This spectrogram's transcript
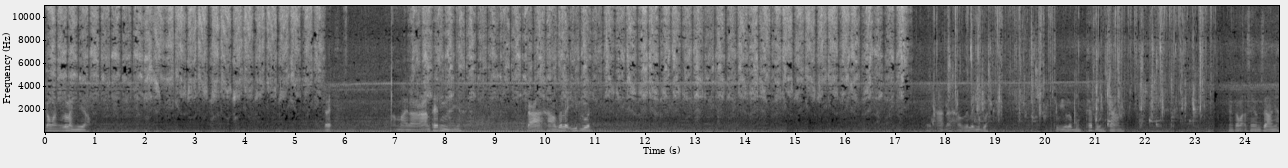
các anh rất là nhiều. Đấy. Mày là ăn thêm này nhá. Đá hao rất là ít luôn. Đá rất là ít luôn chủ yếu là bùn thép bùn sao này. Đây, các bạn xem ra nhá.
